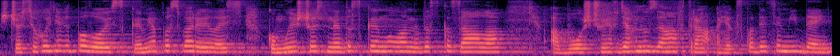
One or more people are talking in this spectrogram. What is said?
Що сьогодні відбулось, з ким я посварилась, кому я щось не доскинула, не досказала, або що я вдягну завтра, а як складеться мій день.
